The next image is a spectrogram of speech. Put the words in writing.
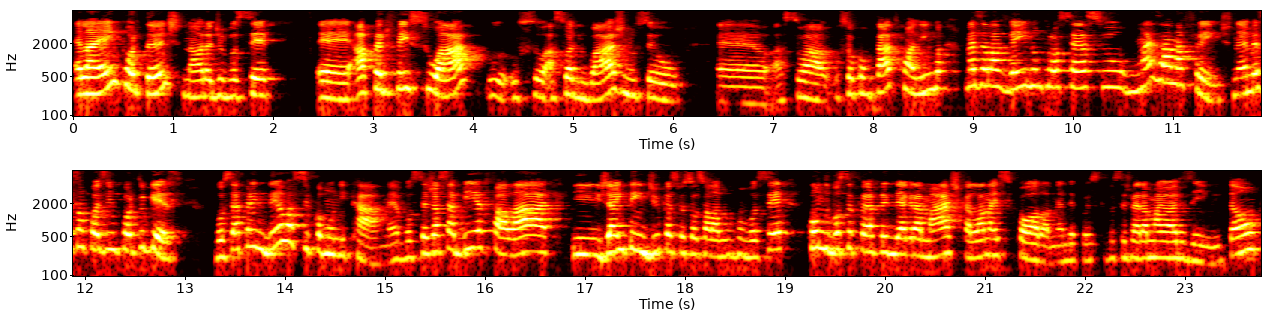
ela é importante na hora de você é, aperfeiçoar o, o, a sua linguagem, o seu, é, a sua, o seu contato com a língua, mas ela vem num processo mais lá na frente, né? Mesma coisa em português. Você aprendeu a se comunicar, né? Você já sabia falar e já entendia o que as pessoas falavam com você quando você foi aprender a gramática lá na escola, né? Depois que você já era maiorzinho. Então,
